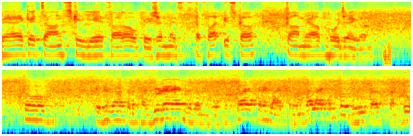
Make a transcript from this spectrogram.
है कि चांस कि ये सारा ऑपरेशन इस दफ़ा इसका कामयाब हो जाएगा। तो इसी तरह तरफ़ जुड़े रहें मेरे को सब्सक्राइब करें लाइक करें बेल आइकन को ज़रूर प्रेस कर दो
